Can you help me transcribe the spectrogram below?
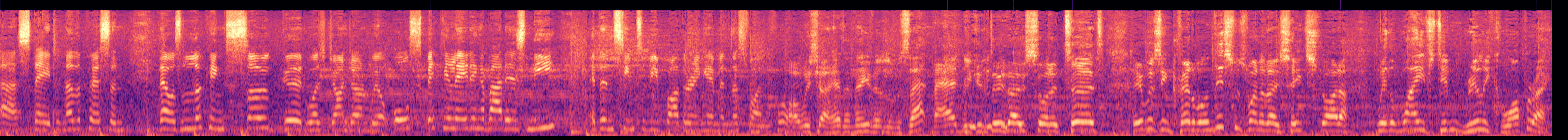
uh, stage. Another person that was looking so good was John John. We were all speculating about his knee. It didn't seem to be bothering him in this one. Oh, I wish I had a knee that was that bad. You could do those sort of turns. It was incredible, and this was one of those heat strider where the waves didn't really cooperate.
